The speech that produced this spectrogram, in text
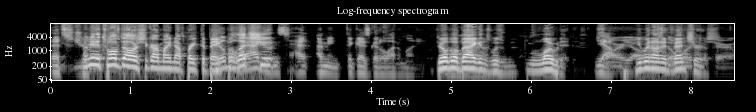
that's true. I mean, a twelve dollar cigar might not break the bank, Bilbo but let's shoot. Had, I mean, the guy's got a lot of money. Bilbo Oh, wow. Baggins was loaded. Yeah. Sorry, He went on still working, adventures. apparently.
